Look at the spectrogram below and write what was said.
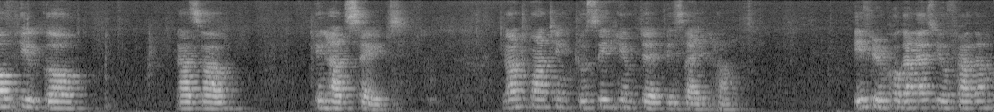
off you go. All he had said, not wanting to see him dead beside her. If you recognize your father,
